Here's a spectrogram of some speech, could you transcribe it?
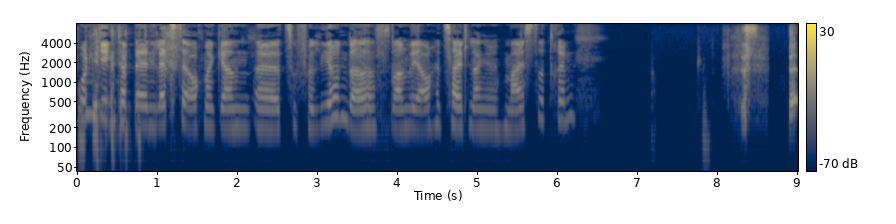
und gegen Tabellenletzte auch mal gern äh, zu verlieren. Da waren wir ja auch eine Zeit lang Meister drin. Das, das,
